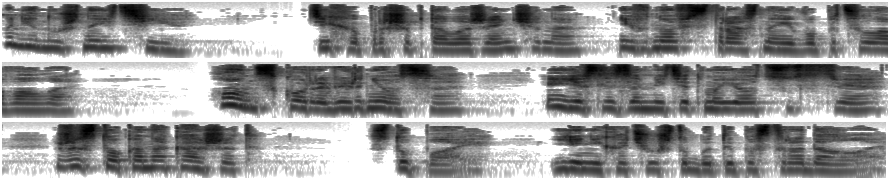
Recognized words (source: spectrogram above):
«Мне нужно идти», — тихо прошептала женщина и вновь страстно его поцеловала. «Он скоро вернется и если заметит мое отсутствие, жестоко накажет. Ступай, я не хочу, чтобы ты пострадала.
